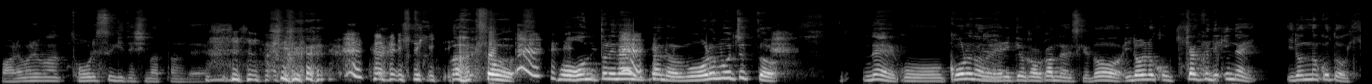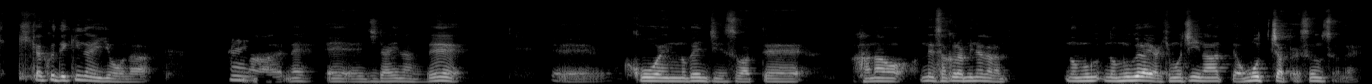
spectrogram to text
我々は通り過ぎてしまったんで、通り過ぎて。ま あそう、もう本当になんなんだろう、もう俺もちょっと、ね、こう、コロナの影響かわかんないですけど、いろいろこう企画できない、いろんなことをき企画できないような、はいま。あね、えー時代なんで、えー公園のベンチに座って花をね桜見ながら飲む飲むぐらいが気持ちいいなって思っちゃったりするんですよね。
